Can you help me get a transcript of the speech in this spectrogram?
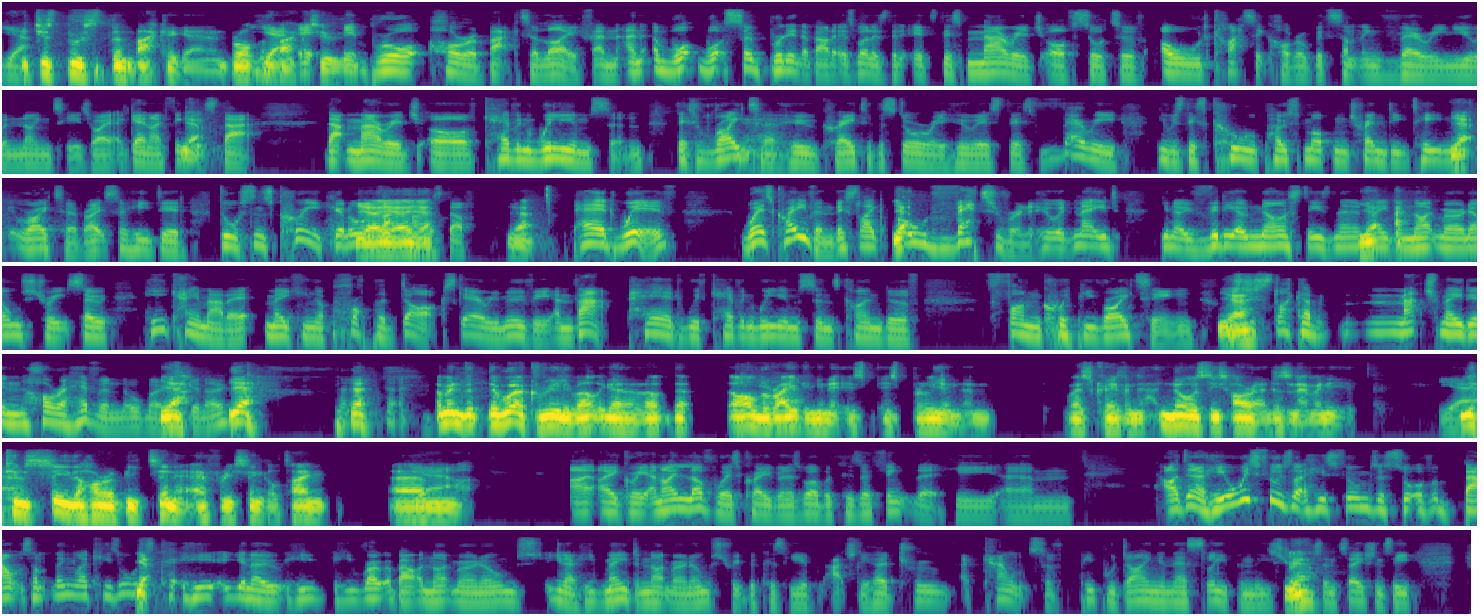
Yeah. it just boosted them back again and brought them yeah, back it, to the. it brought horror back to life, and and and what what's so brilliant about it as well is that it's this marriage of sort of old classic horror with something very new and nineties, right? Again, I think Yeah. it's that that marriage of Kevin Williamson, this writer Yeah. who created the story, who is this very he was this cool postmodern trendy teen Yeah. writer, right? So he did Dawson's Creek and all Yeah, of that yeah, kind yeah. of stuff yeah. paired with Wes Craven, this like Yeah. old veteran who had made, you know, video nasties and then had Yeah. made a Nightmare on Elm Street. So he came at it making a proper dark, scary movie. And that paired with Kevin Williamson's kind of fun, quippy writing was Yeah. just like a match made in horror heaven almost, Yeah. you know? Yeah. Yeah. I mean, they, they work really well together. The, the, all the writing in it is, is brilliant. And Wes Craven knows his horror, doesn't he? I mean, he, Yeah, you can see the horror beats in it every single time. Um, yeah, I, I agree, and I love Wes Craven as well because I think that he, um, I don't know, he always feels like his films are sort of about something. Like he's always he, you know, he he wrote about a Nightmare on Elm, you know, he made a Nightmare on Elm Street because he had actually heard true accounts of people dying in their sleep and these strange Yeah. sensations. He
